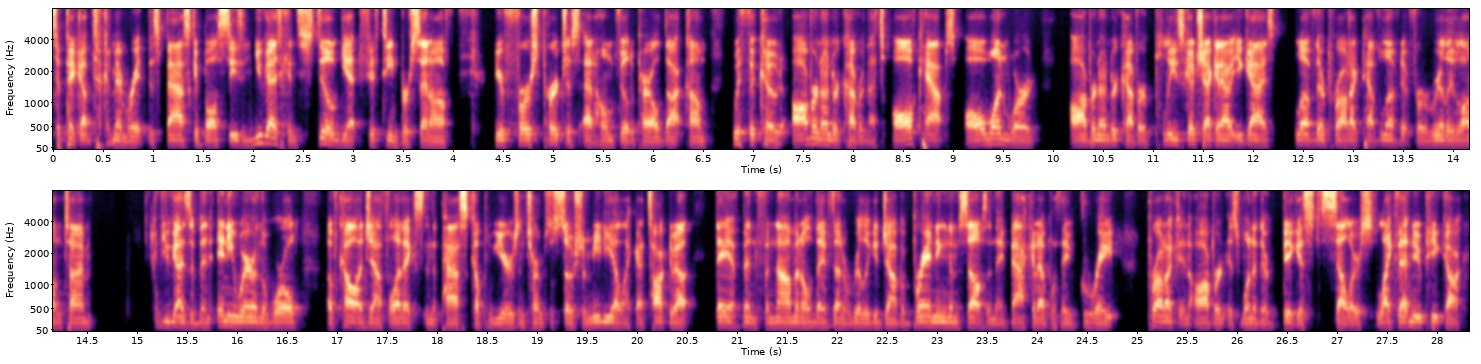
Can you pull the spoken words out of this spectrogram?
to pick up to commemorate this basketball season. You guys can still get 15% off your first purchase at homefieldapparel.com with the code Auburn Undercover. That's all caps, all one word, Auburn Undercover. Please go check it out. You guys love their product, have loved it for a really long time. If you guys have been anywhere in the world of college athletics in the past couple years in terms of social media, like I talked about, they have been phenomenal. They've done a really good job of branding themselves and they back it up with a great product. And Auburn is one of their biggest sellers, like that new Peacock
